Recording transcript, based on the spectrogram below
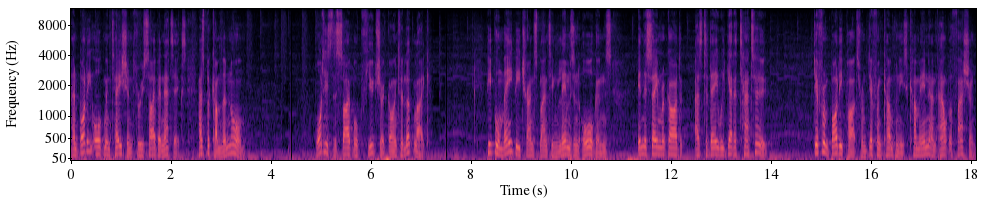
and body augmentation through cybernetics has become the norm. What is the cyborg future going to look like? People may be transplanting limbs and organs in the same regard as today we get a tattoo. Different body parts from different companies come in and out of fashion.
